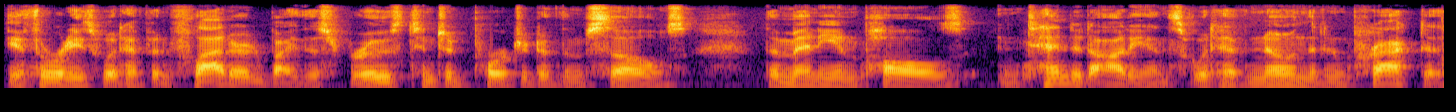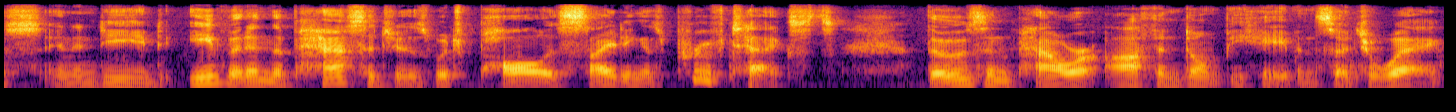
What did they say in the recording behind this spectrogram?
The authorities would have been flattered by this rose tinted portrait of themselves. The many in Paul's intended audience would have known that in practice, and indeed even in the passages which Paul is citing as proof texts, those in power often don't behave in such a way.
